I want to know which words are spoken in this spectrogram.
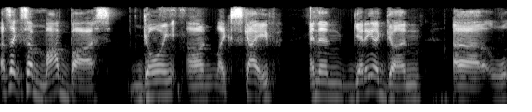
that's like some mob boss going on like Skype and then getting a gun. Uh,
